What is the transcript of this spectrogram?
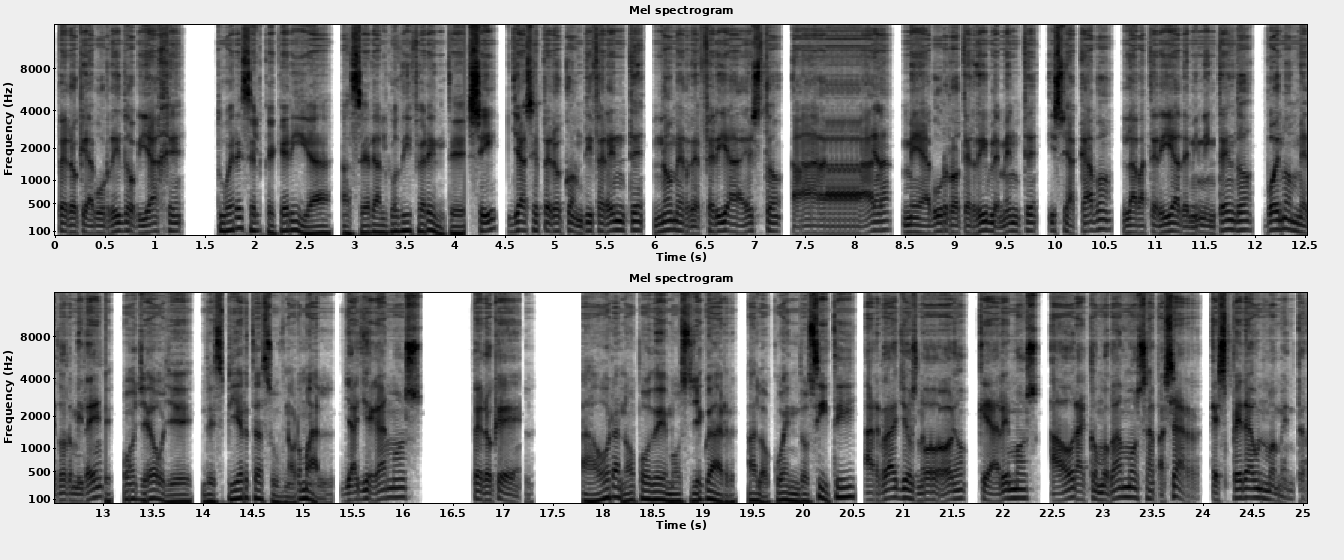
Pero qué aburrido viaje. Tú eres el que quería, hacer algo diferente. Sí, ya sé pero con diferente, no me refería a esto, ah, me aburro terriblemente, y se acabó, la batería de mi Nintendo, bueno me dormiré. Oye oye, despierta subnormal. ¿Ya llegamos? ¿Pero qué? Ahora no podemos llegar, a Locuendo City. A rayos no oro, ¿qué haremos, ahora cómo vamos a pasar? Espera un momento.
